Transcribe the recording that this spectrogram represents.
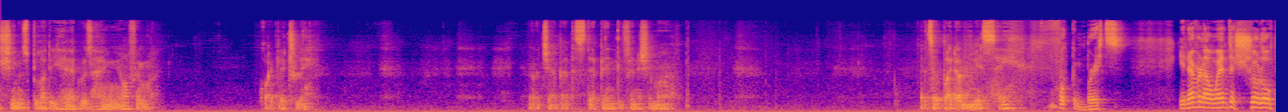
Mishima's bloody head was hanging off him. Quite literally. And the chap had to step in to finish him off. Let's hope I don't miss, eh? Fucking Brits. You never know when to shut up.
